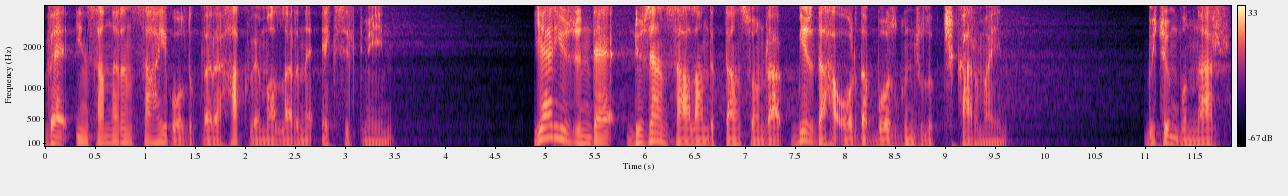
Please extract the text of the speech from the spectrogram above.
ve insanların sahip oldukları hak ve mallarını eksiltmeyin. Yeryüzünde düzen sağlandıktan sonra bir daha orada bozgunculuk çıkarmayın. Bütün bunlar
